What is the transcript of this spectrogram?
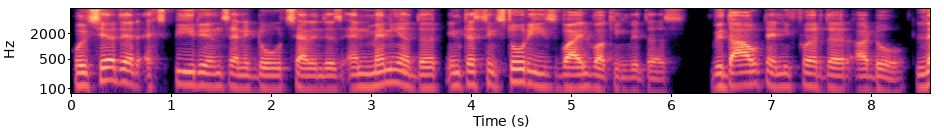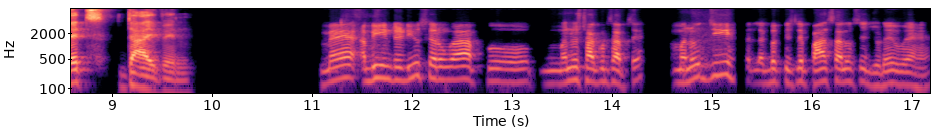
who will share their experience, anecdotes, challenges, and many other interesting stories while working with us. Without any further ado, let's dive in. मैं अभी इंट्रोड्यूस करूँगा आपको मनोज ठाकुर साहब से। मनोज जी लगभग पिछले पाँच सालों से जुड़े हुए हैं।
